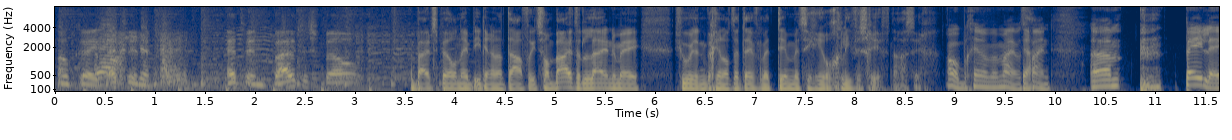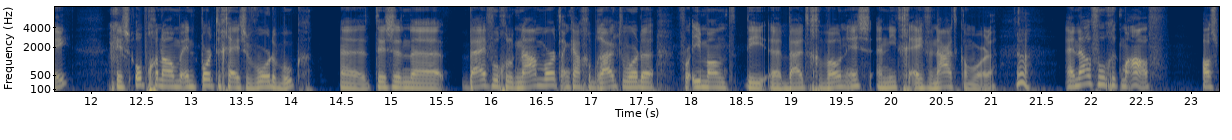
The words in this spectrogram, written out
Oké, Edwin. Edwin, buitenspel. En buitenspel neemt iedereen aan tafel iets van buiten de lijnen mee. Sjoerd in het begin altijd even met Tim met zijn hieroglyphen schrift naast zich. Oh, beginnen we bij mij. Wat Ja. fijn. Ehm, Pele is opgenomen in het Portugese woordenboek. Eh, het is een eh, bijvoeglijk naamwoord en kan gebruikt worden voor iemand die eh, buitengewoon is en niet geëvenaard kan worden. Ja. En nou vroeg ik me af, als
